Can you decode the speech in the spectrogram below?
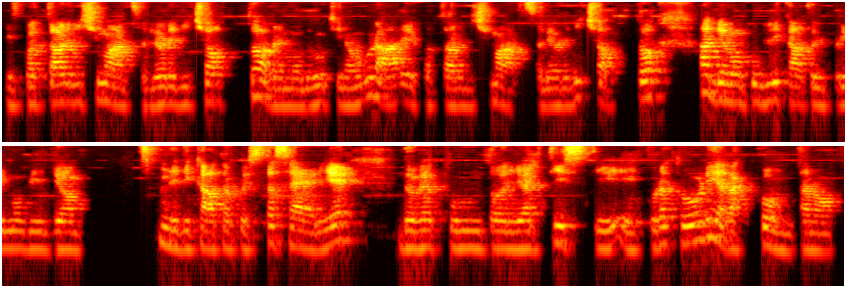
Il 14 marzo alle ore 18 avremmo dovuto inaugurare, il 14 marzo alle ore 18 abbiamo pubblicato il primo video dedicato a questa serie dove appunto gli artisti e i curatori raccontano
